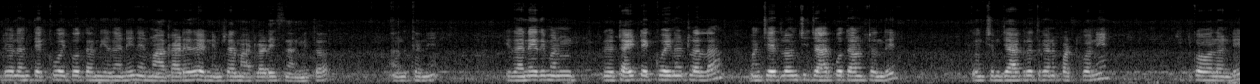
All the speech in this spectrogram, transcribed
వీడియోలు అంత ఎక్కువ అయిపోతుంది కదండి నేను మాట్లాడేది రెండు నిమిషాలు మాట్లాడేసాను మీతో అందుకని ఇది అనేది మనం టైట్ ఎక్కువైనట్లల్లా మన చేతిలోంచి జారిపోతూ ఉంటుంది. కొంచెం జాగ్రత్తగానే పట్టుకొని చుట్టుకోవాలండి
